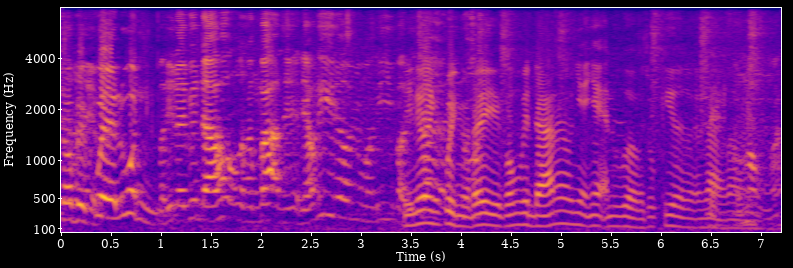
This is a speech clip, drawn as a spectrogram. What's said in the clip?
cho, về quê luôn. Mà đi lấy viên đá hộ thằng bạn thì đéo đi đâu nhưng mà đi bảo tí đi nữa anh Quỳnh ở là đây có viên đá nó nhẹ nhẹ nó vừa vào chỗ kia dài nó vào. mỏng á.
